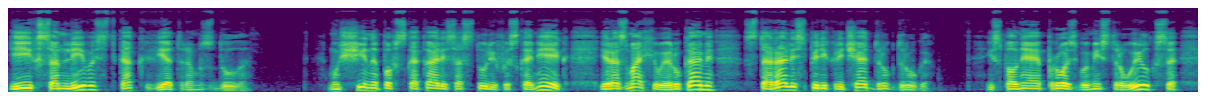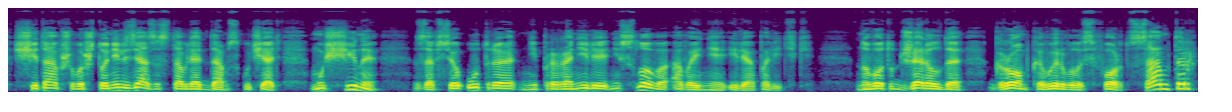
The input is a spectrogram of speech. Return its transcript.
и их сонливость как ветром сдула. Мужчины повскакали со стульев и скамеек и, размахивая руками, старались перекричать друг друга. Исполняя просьбу мистера Уилкса, считавшего, что нельзя заставлять дам скучать, мужчины за все утро не проронили ни слова о войне или о политике. Но вот у Джералда громко вырвалось «Форт Самтер»,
